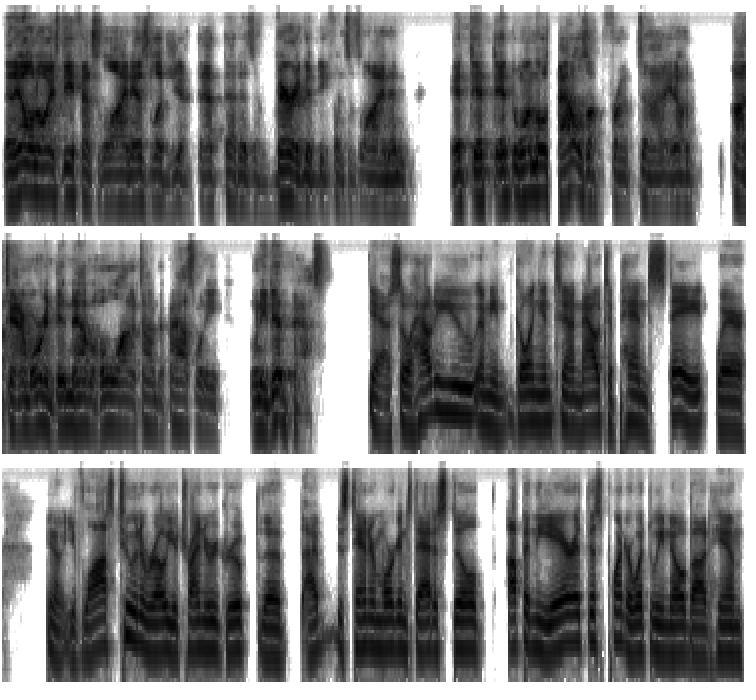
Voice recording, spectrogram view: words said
the Illinois' defensive line is legit. That that is a very good defensive line, and it it, it won those battles up front. Uh, you know, uh, Tanner Morgan didn't have a whole lot of time to pass when he when he did pass. Yeah. So how do you? I mean, going into now to Penn State, where you know you've lost two in a row, you're trying to regroup. The I, is Tanner Morgan's status still up in the air at this point, or what do we know about him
